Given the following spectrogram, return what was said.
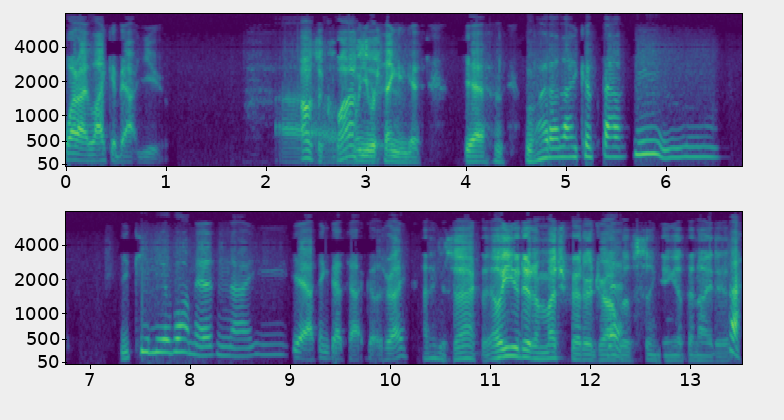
"What I Like About You." oh, it's a classic. Uh, when you were singing it, yeah. What I like about you you keep me warm at night. Yeah, I think that's how it goes, right? Exactly. Oh, you did a much better job yeah. of singing it than I did.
